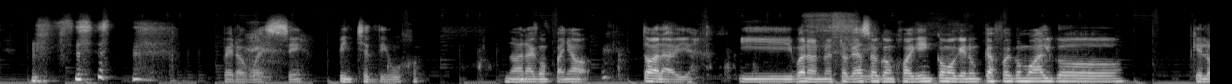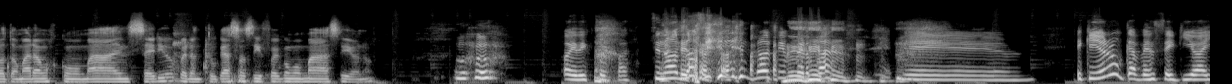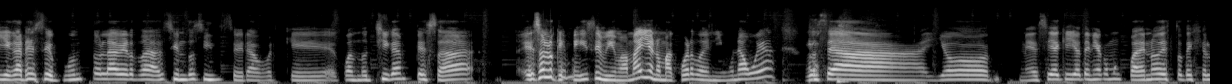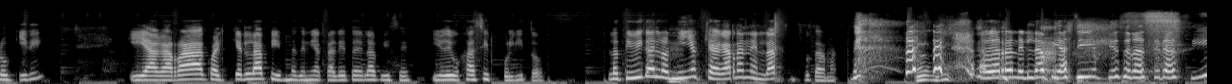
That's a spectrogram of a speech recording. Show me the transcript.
Pero pues sí, pinches dibujos. Nos han acompañado toda la vida. Y bueno, en nuestro caso Sí. con Joaquín como que nunca fue como algo que lo tomáramos como más en serio, pero en tu caso sí fue como más así, ¿o no? Ay, disculpa. Si no, no, sí, no, sí, es verdad. Eh, es que yo nunca pensé que iba a llegar a ese punto, la verdad, siendo sincera, porque cuando chica empezaba, eso es lo que me dice mi mamá, yo no me acuerdo de ninguna wea. O sea, yo me decía que yo tenía como un cuaderno de estos de Hello Kitty y agarraba cualquier lápiz, me tenía caleta de lápices y yo dibujaba circulitos. La típica de los Mm. niños que agarran el lápiz, puta madre, agarran el lápiz así y empiezan a hacer así.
